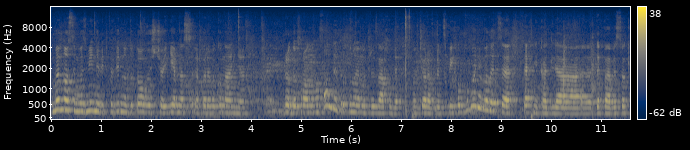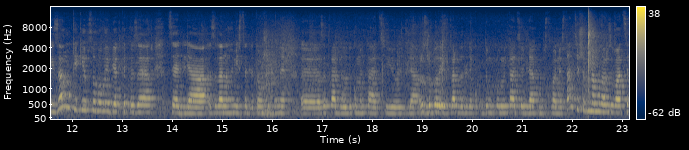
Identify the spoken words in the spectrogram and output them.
Е, Ми вносимо зміни відповідно до того, що є в нас перевиконання природоохоронного фонду і пропонуємо три заходи. Ми вчора, в принципі, їх обговорювали. Це техніка для е, ДП Високий замок, який обслуговує об'єкти ПЗФ. Це для зеленого міста, для того, щоб вони е, затвердили документацію для розробили і затвердили документацію для компостувальної станції, щоб вона могла розвиватися.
